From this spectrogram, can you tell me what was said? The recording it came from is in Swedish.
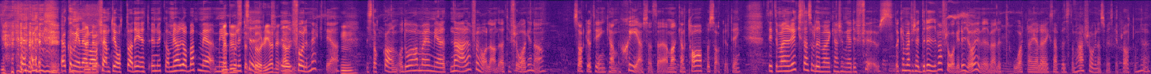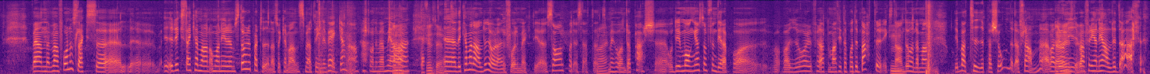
jag kom in när jag var du- 58, det är ett unikum. Jag har jobbat med, med politik började- ja. i fullmäktige Mm. i Stockholm och då har man ju mer ett nära förhållande till frågorna. Saker och ting kan ske så att säga, man kan ta på saker och ting. Sitter man i riksdagen så blir man kanske mer diffus. Då kan man för sig driva frågor, det gör ju vi väldigt hårt när det gäller exempelvis de här frågorna som vi ska prata om nu. Men man får någon slags... eh, I riksdagen kan man, om man är i de större partierna, så kan man smälta in i väggarna. Förstår ni vad jag menar? Det. Eh, Det kan man aldrig göra i en fullmäktigesal på det sättet Nej. med 100 pers. Eh, Och det är många som funderar på vad, vad gör, för att när man tittar på debatter i riksdagen Mm. då undrar man, det är bara 10 personer där framme. Ja, ni, varför är ni aldrig där?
